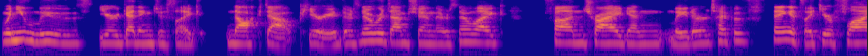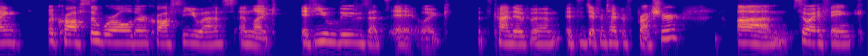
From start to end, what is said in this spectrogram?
when you lose you're getting just like knocked out period. There's no redemption. There's no like fun try again later type of thing. It's like you're flying across the world or across the US and like if you lose that's it. Like it's kind of um, it's a different type of pressure. Um so i think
